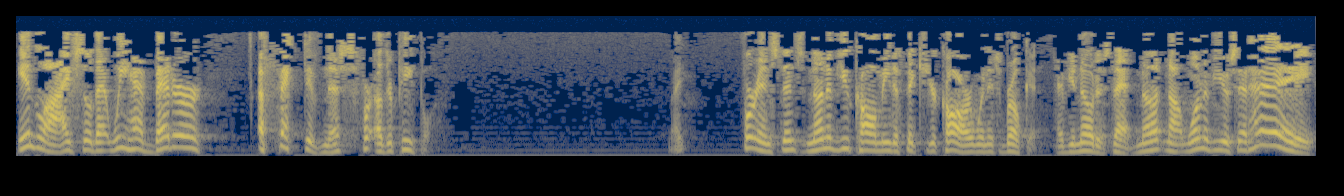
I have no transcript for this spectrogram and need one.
in life so that we have better effectiveness for other people. Right? For instance, none of you call me to fix your car when it's broken. Have you noticed that? Not, not one of you said, hey,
